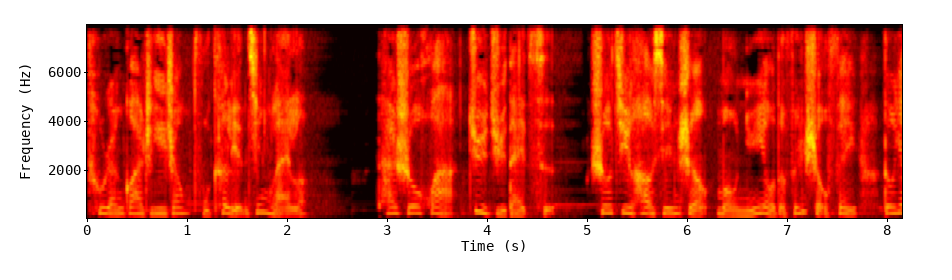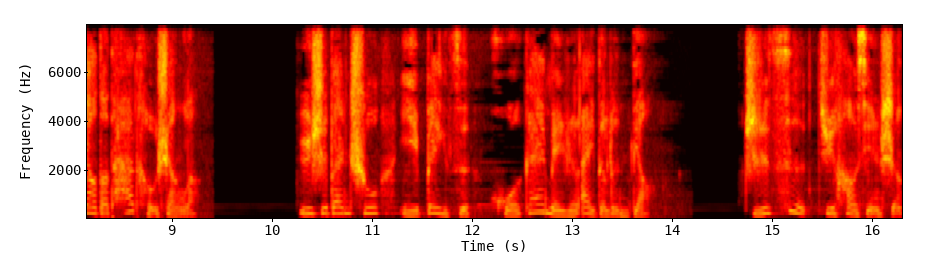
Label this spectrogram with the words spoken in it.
突然挂着一张扑克脸进来了，他说话句句带刺。说句号先生某女友的分手费都要到他头上了，于是搬出一辈子活该没人爱的论调，直刺句号先生。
